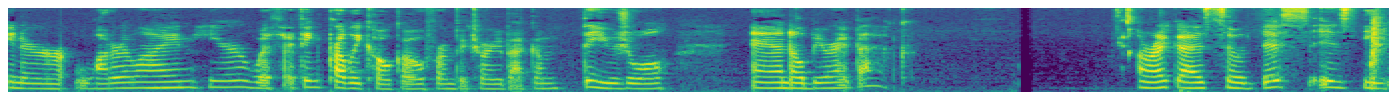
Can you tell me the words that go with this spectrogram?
inner waterline here with, I think, probably Cocoa from Victoria Beckham, the usual. And I'll be right back. Alright guys, so this is the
